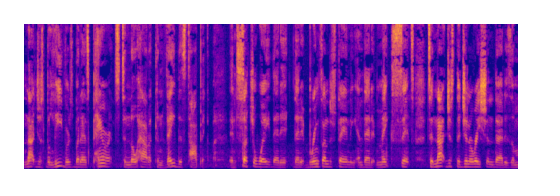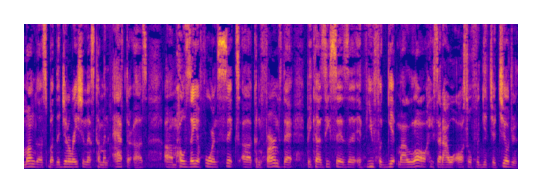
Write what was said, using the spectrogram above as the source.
not just believers, but as parents to know how to convey this topic in such a way that it that it brings understanding and that it makes sense to not just the generation that is among us, but the generation that's coming after us. Um, Hosea four and six. Uh, confirms that because he says, uh, If you forget my law, he said, I will also forget your children.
